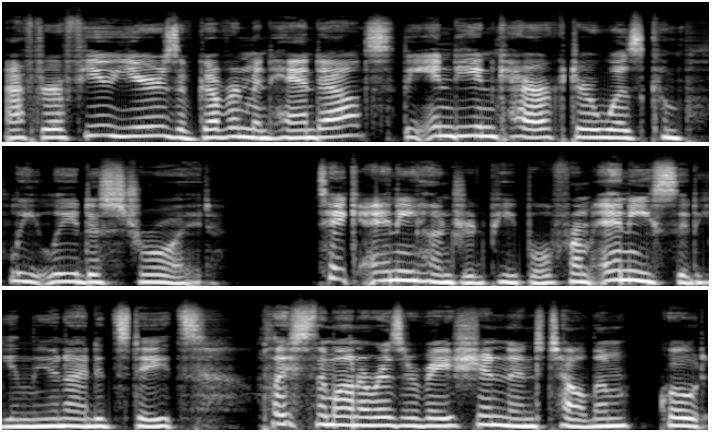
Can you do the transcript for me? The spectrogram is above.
After a few years of government handouts, the Indian character was completely destroyed. Take any hundred people from any city in the United States, place them on a reservation, and tell them, quote,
